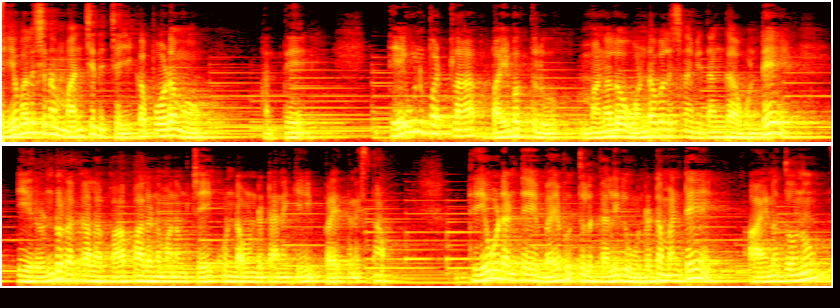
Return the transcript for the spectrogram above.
చేయవలసిన మంచిని చేయకపోవడమో అంతే. దేవుని పట్ల భయభక్తులు మనలో ఉండవలసిన విధంగా ఉంటే ఈ రెండు రకాల పాపాలను మనం చేయకుండా ఉండటానికి ప్రయత్నిస్తాం. దేవుడంటే భయభక్తులు కలిగి ఉండటం అంటే ఆయనతోనూ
